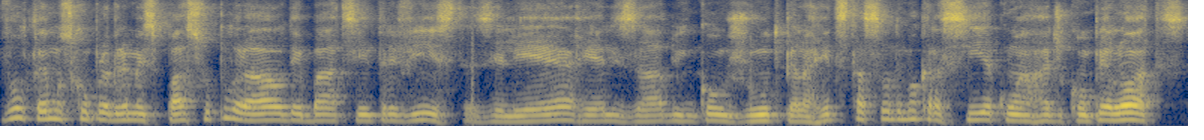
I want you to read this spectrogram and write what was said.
Voltamos com o programa Espaço Plural, debates e entrevistas. Ele é realizado em conjunto pela Rede Estação Democracia com a Rádio Com Pelotas.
